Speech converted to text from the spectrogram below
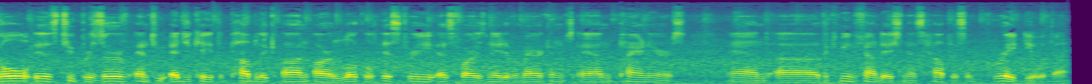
goal is to preserve and to educate the public on our local history as far as Native Americans and pioneers and uh, the Community Foundation has helped us a great deal with that.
